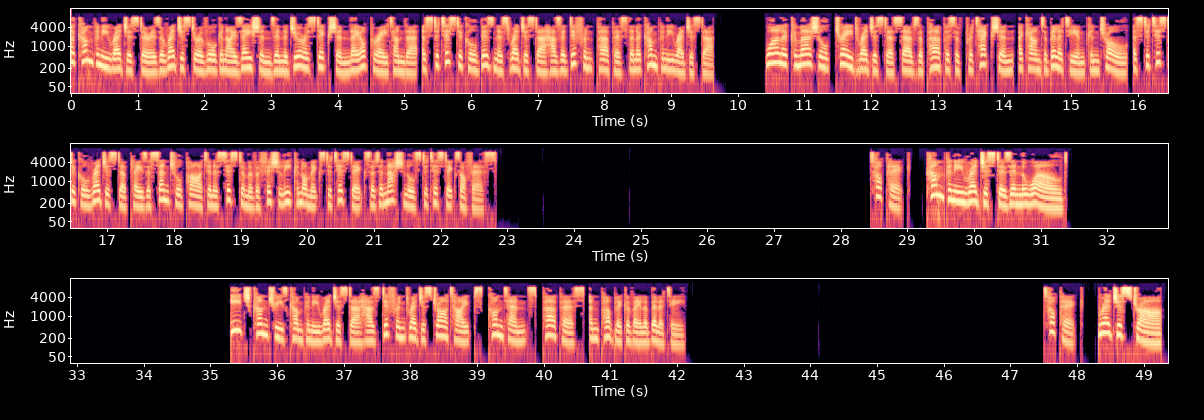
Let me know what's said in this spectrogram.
A company register is a register of organizations in the jurisdiction they operate under. A statistical business register has a different purpose than a company register. While a commercial, trade register serves a purpose of protection, accountability and control, a statistical register plays a central part in a system of official economic statistics at a national statistics office. Company registers in the world Each country's company register has different registrar types, contents, purpose, and public availability. Topic: Registrar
